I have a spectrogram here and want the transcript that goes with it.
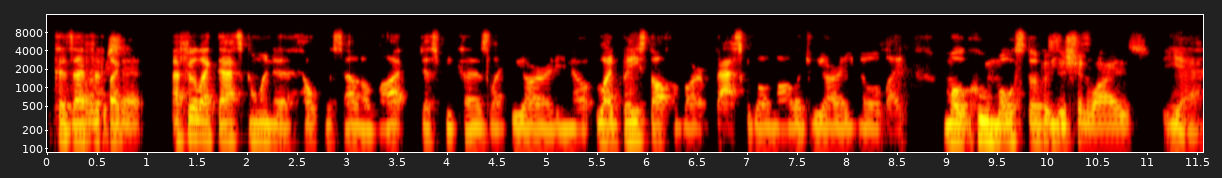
Because I feel like I feel like that's going to help us out a lot, just because like we already know, like based off of our basketball knowledge, we already know like mo- who most of position these. wise. Yeah.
